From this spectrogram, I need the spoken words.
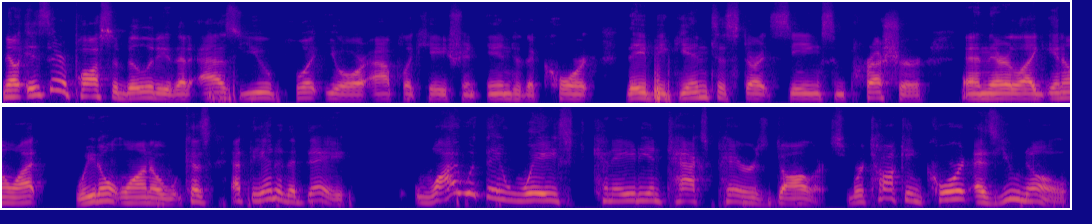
Now, is there a possibility that as you put your application into the court, they begin to start seeing some pressure and they're like, you know what, we don't want to, because at the end of the day, why would they waste Canadian taxpayers' dollars? We're talking court, as you know,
